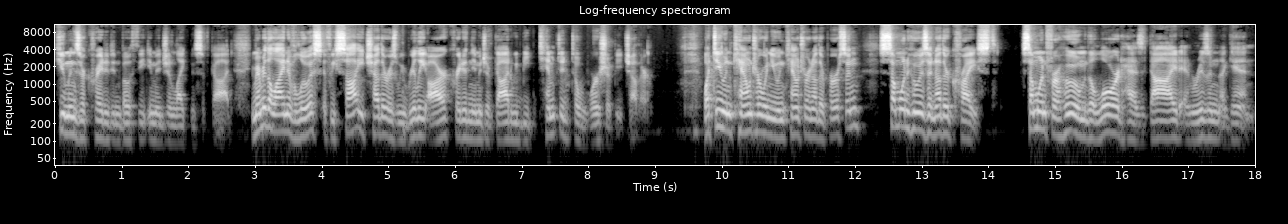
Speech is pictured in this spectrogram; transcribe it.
Humans are created in both the image and likeness of God. Remember the line of Lewis? If we saw each other as we really are, created in the image of God, we'd be tempted to worship each other. What do you encounter when you encounter another person? Someone who is another Christ, someone for whom the Lord has died and risen again,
